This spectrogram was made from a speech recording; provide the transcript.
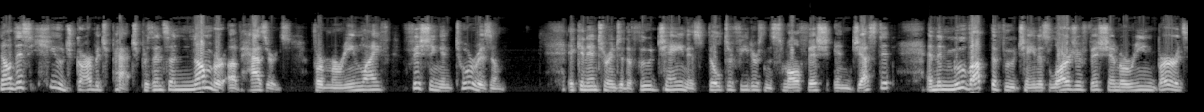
Now, this huge garbage patch presents a number of hazards for marine life, fishing, and tourism. It can enter into the food chain as filter feeders and small fish ingest it, and then move up the food chain as larger fish and marine birds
